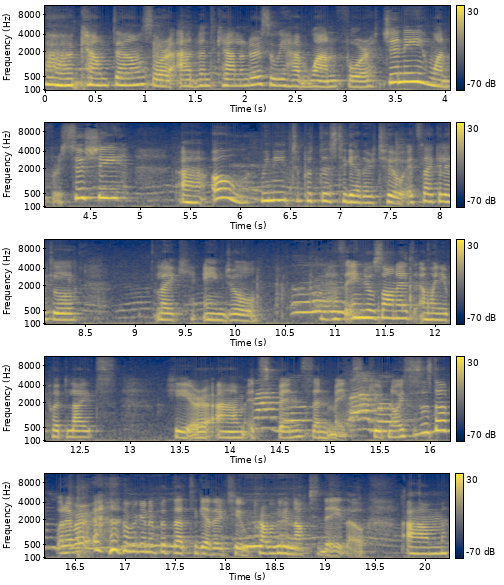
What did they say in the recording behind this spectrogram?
uh, countdowns or advent calendar. So we have one for Ginny, one for Sushi. Uh, oh, we need to put this together too. It's like a little like angel. It has angels on it and when you put lights here um, it spins and makes cute noises and stuff whatever we're gonna put that together too probably not today though um,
